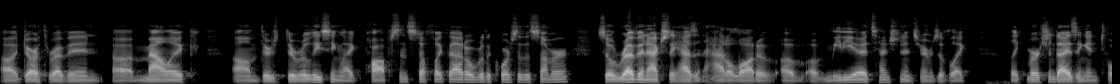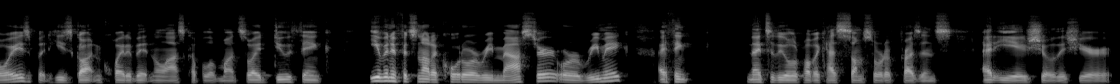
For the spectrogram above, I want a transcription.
uh, Darth Revan, uh, Malak. Um, there's they're releasing like pops and stuff like that over the course of the summer. So Revan actually hasn't had a lot of, of, of media attention in terms of like like merchandising and toys, but he's gotten quite a bit in the last couple of months. So I do think even if it's not a KOTOR remaster or a remake, I think Knights of the Old Republic has some sort of presence at EA's show this year.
